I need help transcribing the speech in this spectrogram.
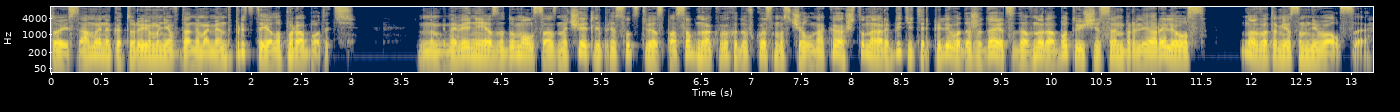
той самой, на которую мне в данный момент предстояло поработать. На мгновение я задумался, означает ли присутствие способного к выходу в космос челнока, что на орбите терпеливо дожидается давно работающий Сэмберли Орелиус, но в этом я сомневался.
